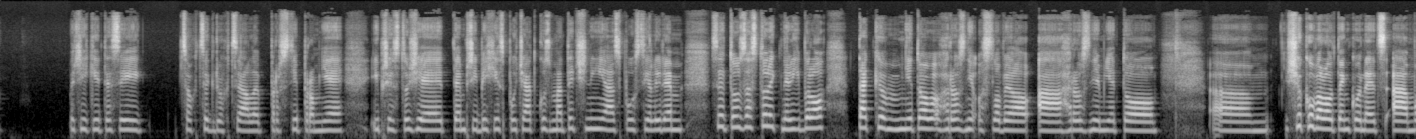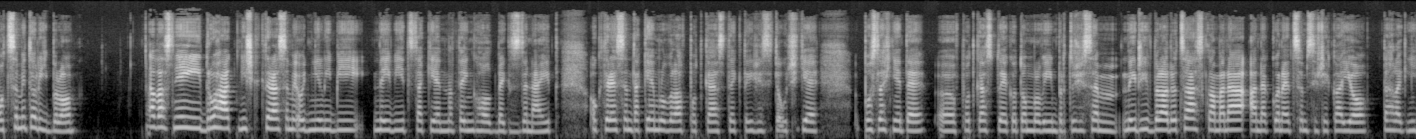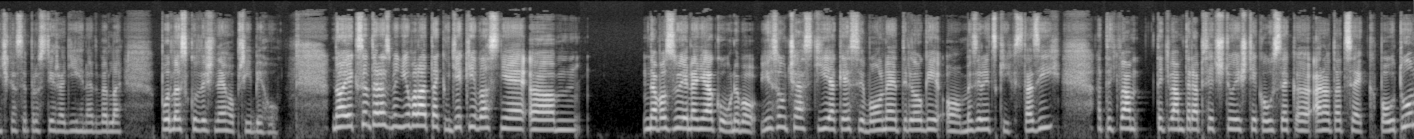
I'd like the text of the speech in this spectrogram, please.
říkejte si, co chce, kdo chce, ale prostě pro mě, i přesto, že ten příběh je zpočátku zmatečný a spoustě lidem se to za stolik nelíbilo, tak mě to hrozně oslovilo a hrozně mě to um, šokovalo ten konec a moc se mi to líbilo. A vlastně její druhá knížka, která se mi od ní líbí nejvíc, tak je Nothing Hold Back the Night, o které jsem také mluvila v podcastech, takže si to určitě poslechněte eh, v podcastu, jak o tom mluvím, protože jsem nejdřív byla docela zklamaná a nakonec jsem si řekla, jo, tahle knížka se prostě řadí hned vedle podle skutečného příběhu. No a jak jsem teda zmiňovala, tak vděky vlastně um, navazuje na nějakou, nebo je součástí jakési volné trilogie o mezilidských vztazích. A teď vám, teď vám teda přečtu ještě kousek eh, anotace k poutům.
